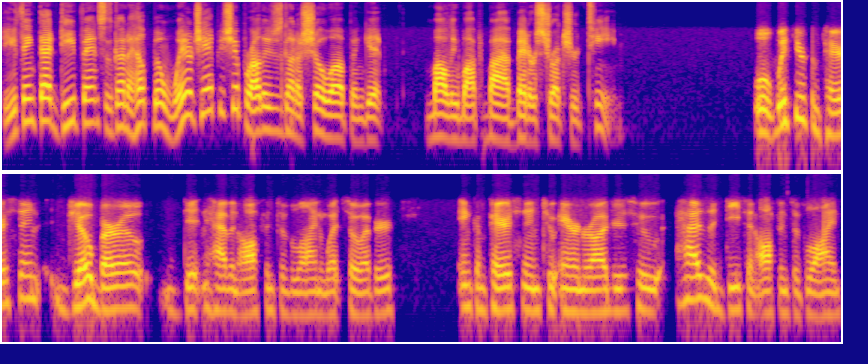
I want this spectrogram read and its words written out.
Do you think that defense is going to help them win a championship, or are they just going to show up and get mollywopped by a better structured team? Well, with your comparison, Joe Burrow didn't have an offensive line whatsoever in comparison to Aaron Rodgers, who has a decent offensive line.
